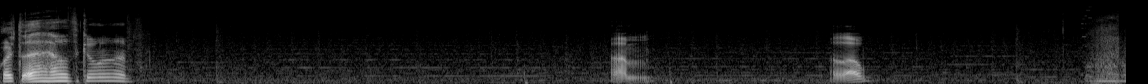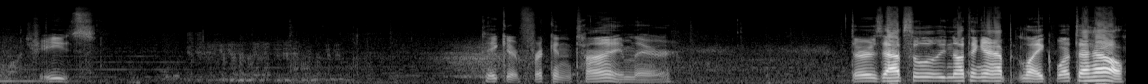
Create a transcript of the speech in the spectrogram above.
What the hell's going on? Um. Hello? Jeez. Take your frickin' time there. There is absolutely nothing happen. Like, what the hell?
